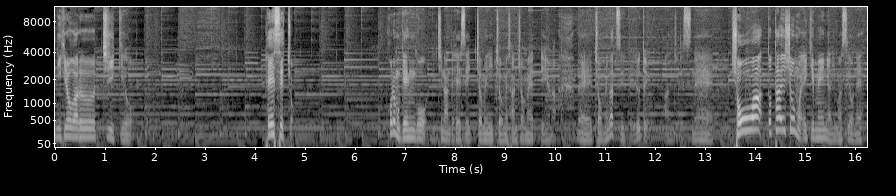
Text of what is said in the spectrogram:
に広がる地域を平成町。これも元号にちなんで平成1丁目2丁目3丁目っていうような、えー、丁目がついているという感じですね。昭和と大正も駅名にありますよね。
